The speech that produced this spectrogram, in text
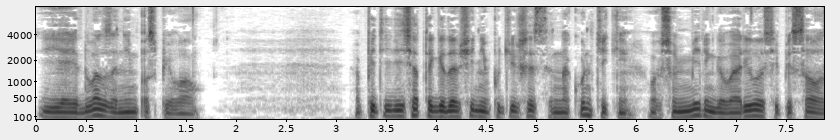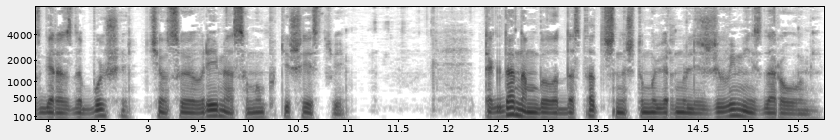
и я едва за ним поспевал. О 50-й годовщине путешествия на Контике во всем мире говорилось и писалось гораздо больше, чем в свое время о самом путешествии. Тогда нам было достаточно, что мы вернулись живыми и здоровыми.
